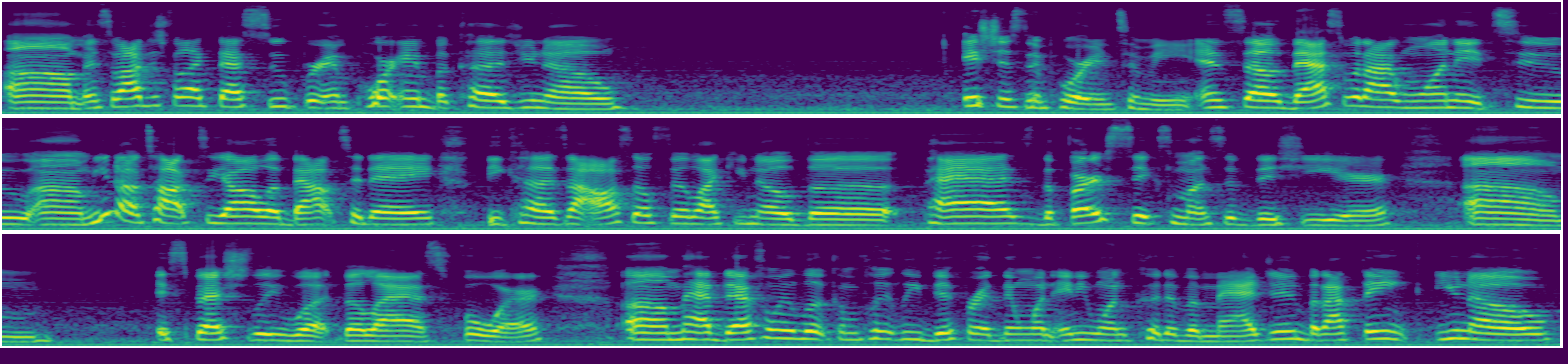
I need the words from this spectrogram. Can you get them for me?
Um, and so I just feel like that's super important because, you know, it's just important to me. And so that's what I wanted to, um, you know, talk to y'all about today because I also feel like, you know, the past, the first six months of this year, um, especially what the last four um, have definitely looked completely different than what anyone could have imagined. But i think you know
